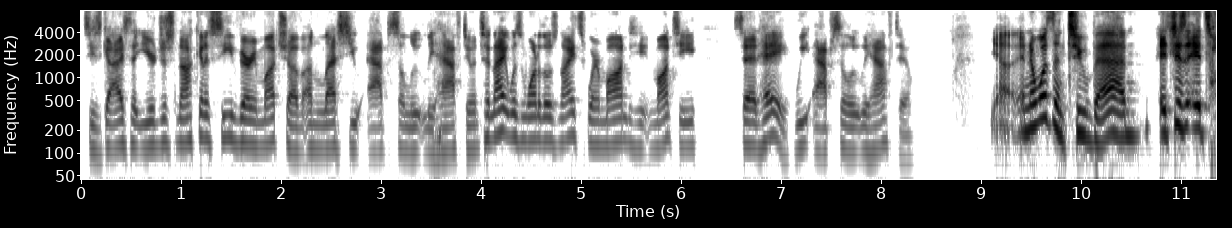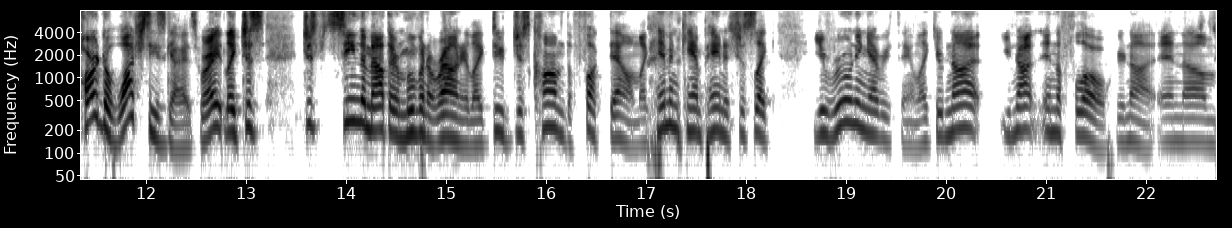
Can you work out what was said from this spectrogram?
It's these guys that you're just not going to see very much of unless you absolutely have to. And tonight was one of those nights where Monty, Monty said, Hey, we absolutely have to. Yeah, and it wasn't too bad. It's just it's hard to watch these guys, right? Like just just seeing them out there moving around, you're like, dude, just calm the fuck down. Like him and Cam Payne, it's just like you're ruining everything. Like you're not you're not in the flow. You're not. And um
